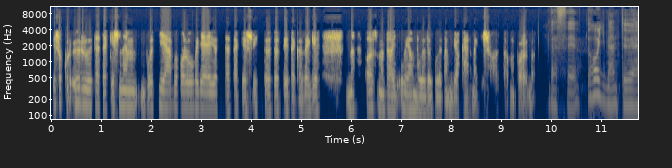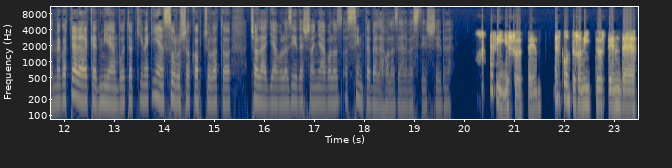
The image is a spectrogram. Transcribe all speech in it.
és akkor örültetek, és nem volt hiába való, hogy eljöttetek, és itt töltöttétek az egész. Na, azt mondta, hogy olyan boldog voltam, hogy akár meg is haltam volna. Beszél. Hogy ment ő el? Meg a te lelked milyen volt, akinek ilyen szoros a kapcsolata családjával, az édesanyjával, az, az szinte belehal az elvesztésébe. Ez így is történt. Ez pontosan így történt, de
